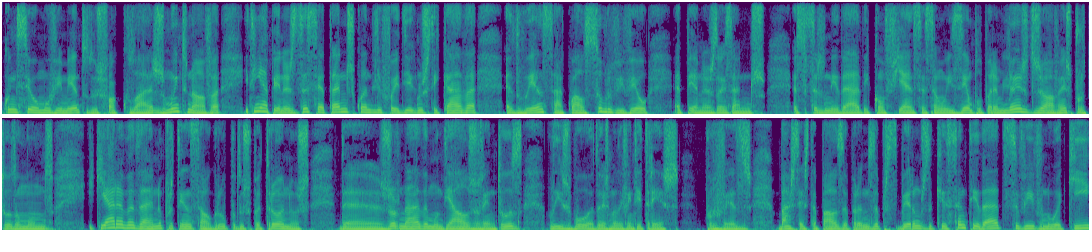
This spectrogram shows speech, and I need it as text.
Conheceu o movimento dos focolares muito nova e tinha apenas 17 anos quando lhe foi diagnosticada a doença à qual sobreviveu apenas dois anos. A serenidade e confiança são um exemplo para milhões de jovens por todo o mundo e Chiara Badano pertence ao grupo dos patronos da Jornada Mundial Juventude Lisboa 2023. Por vezes, basta esta pausa para nos apercebermos de que a santidade se vive no aqui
